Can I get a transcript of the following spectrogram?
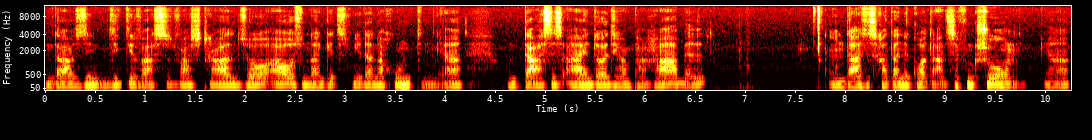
und da sind, sieht die Wasserstrahl so aus und dann geht es wieder nach unten, ja, und das ist eindeutig ein Parabel und das ist halt eine quadratische Funktion, ja,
